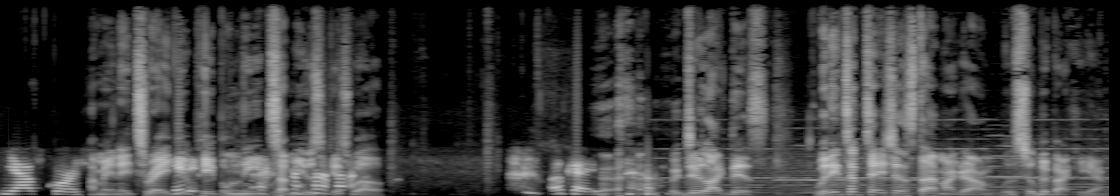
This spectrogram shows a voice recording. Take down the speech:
Yeah, of course. I mean, it's radio. It. People need some music as well. Okay. We do like this. Within Temptation, "Stand My Ground." We'll soon be back again.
